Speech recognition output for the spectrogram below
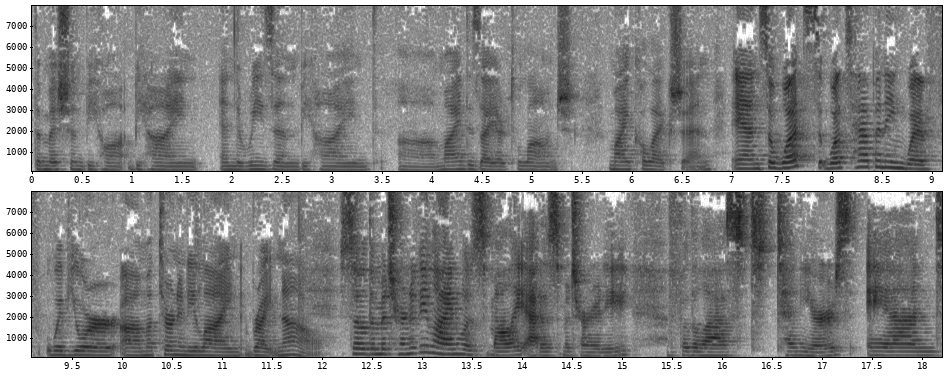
the mission behind, behind and the reason behind uh, my desire to launch my collection. And so, what's what's happening with with your uh, maternity line right now? So the maternity line was Molly Addis Maternity for the last ten years, and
